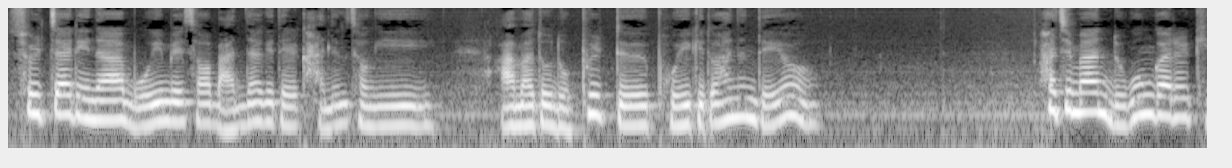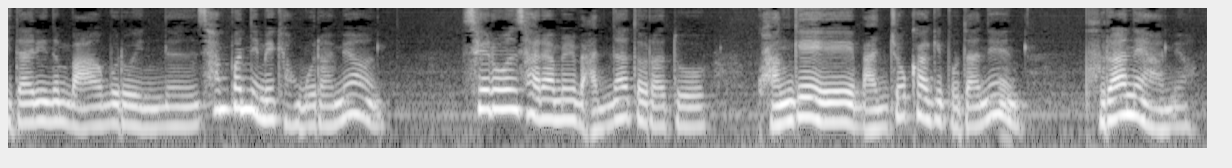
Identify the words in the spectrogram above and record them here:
술자리나 모임에서 만나게 될 가능성이 아마도 높을 듯 보이기도 하는데요. 하지만 누군가를 기다리는 마음으로 있는 3번님의 경우라면 새로운 사람을 만나더라도 관계에 만족하기보다는 불안해하며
